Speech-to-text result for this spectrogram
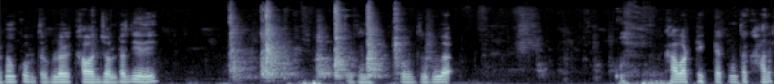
এখন কবুতরগুলোকে খাওয়ার জলটা দিয়ে দিই। দেখেন কবুতরগুলো খাবার ঠিকঠাক মতো খায়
